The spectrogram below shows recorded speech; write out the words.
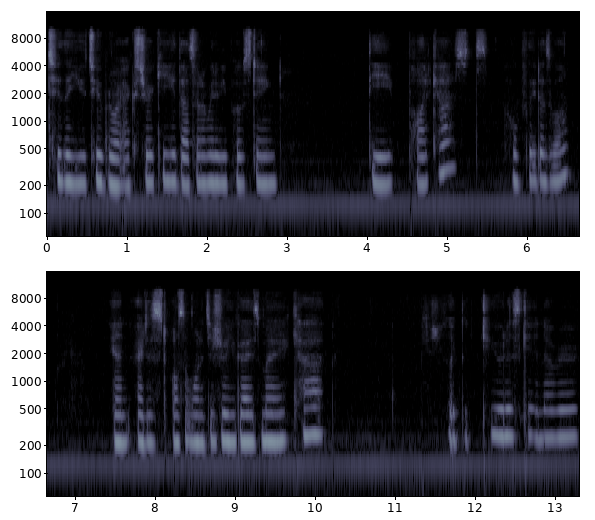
to the YouTube Nour X Turki. That's what I'm gonna be posting the podcasts. Hopefully it does well. And I just also wanted to show you guys my cat. because She's like the cutest kitten ever.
